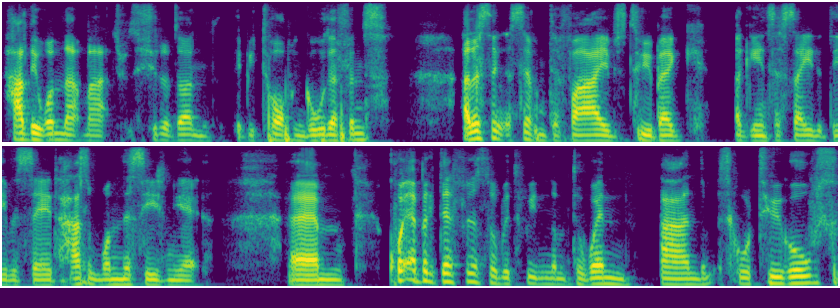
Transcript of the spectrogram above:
Had they won that match, which they should have done, they'd be top in goal difference. I just think the 75 is too big against a side that David said hasn't won this season yet. Um, quite a big difference though between them to win and score two goals,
